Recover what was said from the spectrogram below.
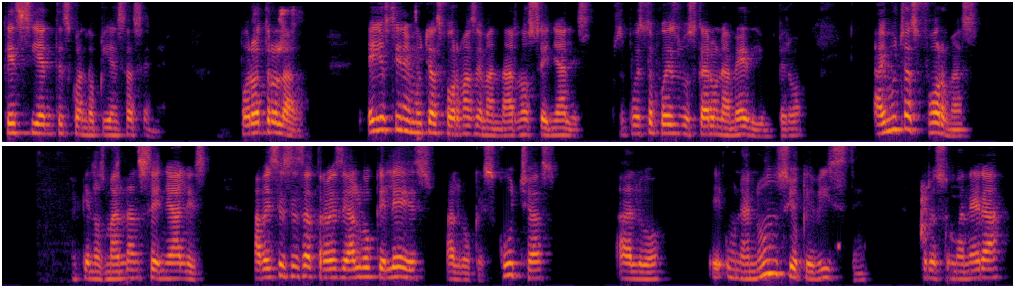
¿Qué sientes cuando piensas en él? Por otro lado, ellos tienen muchas formas de mandarnos señales. Por supuesto, puedes buscar una medium, pero hay muchas formas que nos mandan señales. A veces es a través de algo que lees, algo que escuchas, algo, eh, un anuncio que viste, pero su manera,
